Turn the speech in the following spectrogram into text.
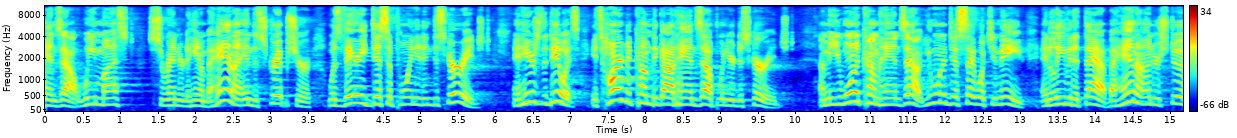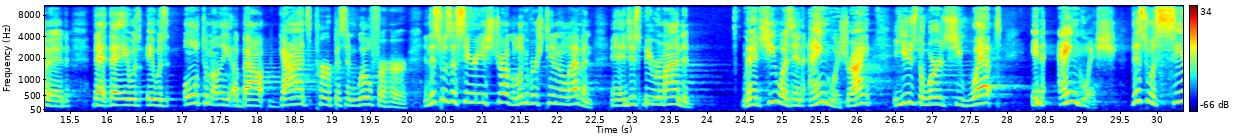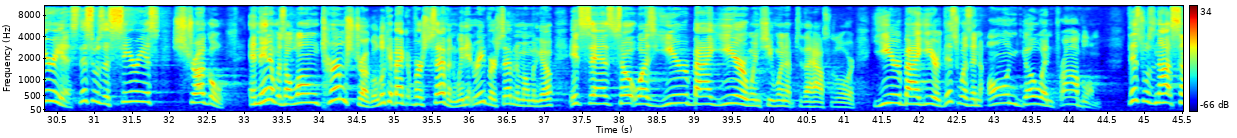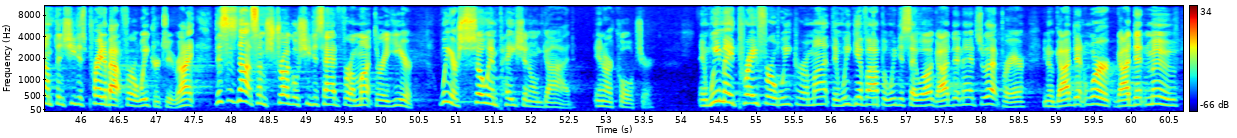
hands out. We must surrender to Him. But Hannah in the scripture was very disappointed and discouraged. And here's the deal it's, it's hard to come to God hands up when you're discouraged. I mean, you want to come hands out. You want to just say what you need and leave it at that. But Hannah understood that, that it, was, it was ultimately about God's purpose and will for her. And this was a serious struggle. Look at verse 10 and 11 and, and just be reminded. Man, she was in anguish, right? It used the words she wept in anguish. This was serious. This was a serious struggle. And then it was a long term struggle. Look at back at verse 7. We didn't read verse 7 a moment ago. It says, So it was year by year when she went up to the house of the Lord. Year by year. This was an ongoing problem. This was not something she just prayed about for a week or two, right? This is not some struggle she just had for a month or a year. We are so impatient on God in our culture. And we may pray for a week or a month and we give up and we just say, well, God didn't answer that prayer. You know, God didn't work, God didn't move.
